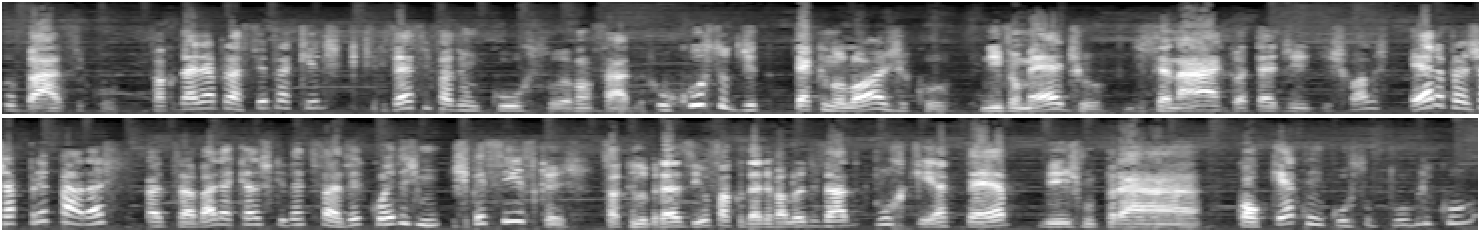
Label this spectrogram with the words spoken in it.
o básico. Faculdade era pra ser para aqueles que quisessem fazer um curso avançado. O curso de tecnológico, nível médio, de Senac ou até de, de escolas, era pra já preparar para o trabalho aquelas que quisessem fazer coisas específicas. Só que no Brasil, faculdade é valorizado porque até mesmo pra qualquer concurso público,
